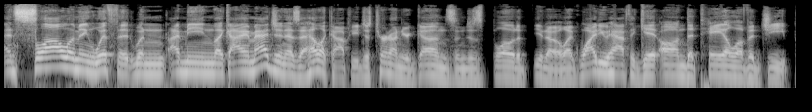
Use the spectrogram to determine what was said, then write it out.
and slaloming with it when I mean like I imagine as a helicopter you just turn on your guns and just blow it you know like why do you have to get on the tail of a Jeep?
